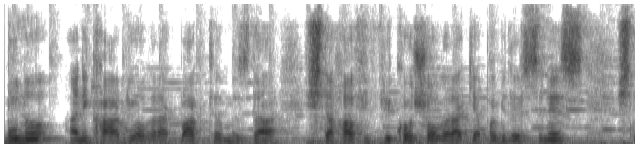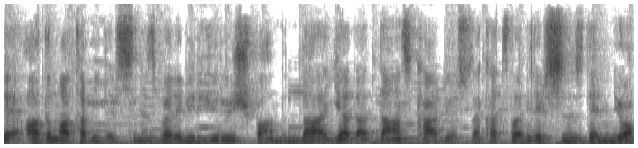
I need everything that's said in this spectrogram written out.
bunu hani kardiyo olarak baktığımızda işte hafif bir koşu olarak yapabilirsiniz. İşte adım atabilirsiniz böyle bir yürüyüş bandında ya da dans kardiyosuna katılabilirsiniz deniliyor.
